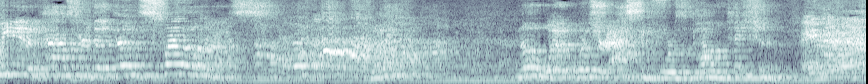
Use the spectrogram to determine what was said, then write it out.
we need a pastor that doesn't sweat on us. Right? No, what, what you're asking for is a politician. Amen.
